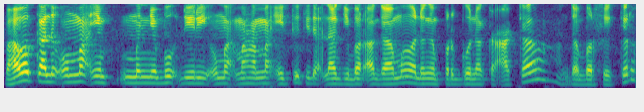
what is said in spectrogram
Bahawa kalau umat yang menyebut diri umat Muhammad itu tidak lagi beragama dengan pergunakan akal dan berfikir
